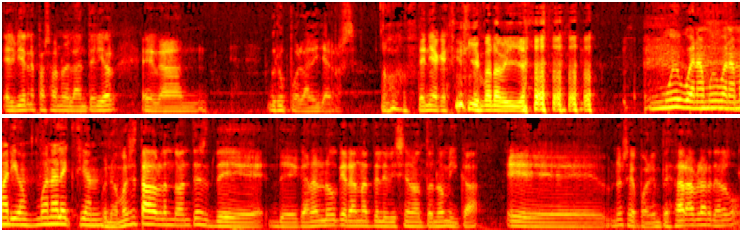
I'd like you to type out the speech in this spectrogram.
el viernes pasado, no el anterior, el gran grupo Ladilla Rosa. Oh, Tenía que decir. Qué maravilla. Muy buena, muy buena, Mario. Buena lección. Bueno, hemos estado hablando antes de, de Canal No, que era una televisión autonómica. Eh, no sé, por empezar a hablar de algo,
